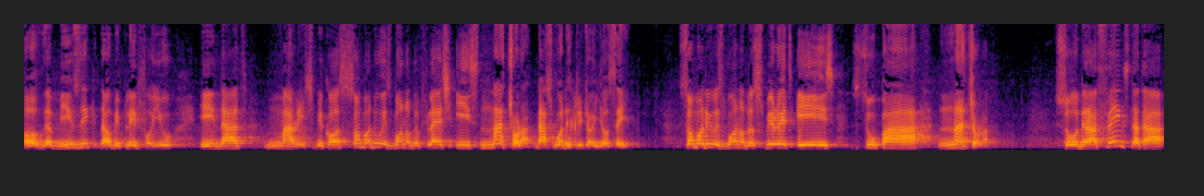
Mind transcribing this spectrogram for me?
of the music that will be played for you in that marriage. Because somebody who is born of the flesh is natural. That's what the scripture is just said. Somebody who is born of the Spirit is supernatural. So there are things that are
